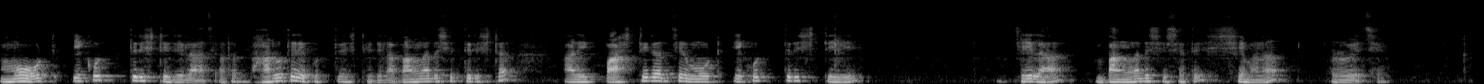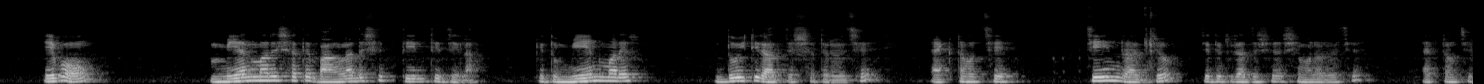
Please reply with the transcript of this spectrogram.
মোট একত্রিশটি জেলা আছে, অর্থাৎ ভারতের একত্রিশটি জেলা, বাংলাদেশের তিরিশটা, আর এই পাঁচটি রাজ্যের মোট একত্রিশটি জেলা বাংলাদেশের সাথে সীমানা রয়েছে। এবং মিয়ানমারের সাথে বাংলাদেশের তিনটি জেলা, কিন্তু মিয়ানমারের দুইটি রাজ্যের সাথে রয়েছে। একটা হচ্ছে চীন রাজ্য, যে দুটি রাজ্যের সাথে সীমানা রয়েছে, একটা হচ্ছে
